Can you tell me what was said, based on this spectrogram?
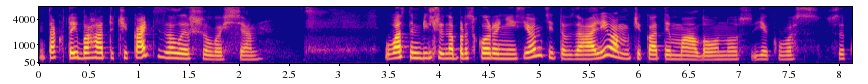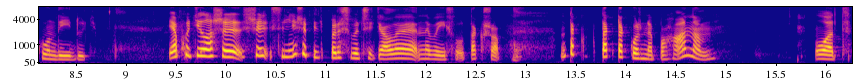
Не так то й багато чекати залишилося. У вас тим більше на прискореній зйомці, то взагалі вам чекати мало, воно як у вас секунди йдуть. Я б хотіла ще, ще сильніше підперешвидшити, але не вийшло. Так що, ну так, так також непогано. От.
